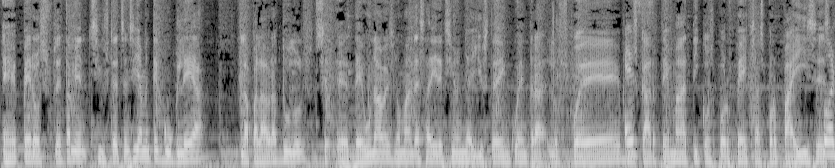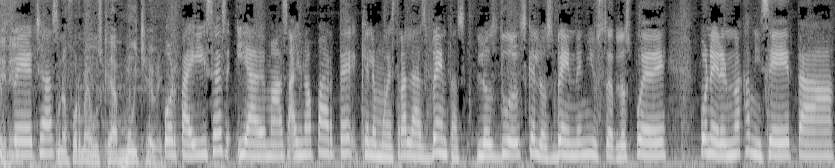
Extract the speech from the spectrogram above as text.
eh, pero usted también, si usted sencillamente googlea la palabra doodle, se- eh, de una vez lo manda a esa dirección y ahí usted encuentra, los puede Es- buscar temáticos por fechas, por países. Por tiene fechas. Una forma de búsqueda muy chévere. por países y además hay una parte que le muestra las ventas, los doodles que los venden y usted los puede poner en una camiseta,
